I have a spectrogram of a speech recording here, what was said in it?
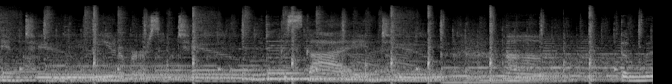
into the universe, into the sky, into um, the moon.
